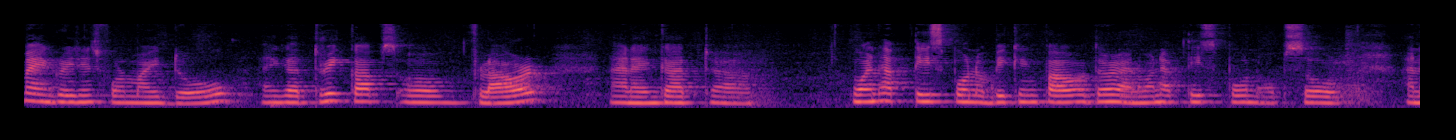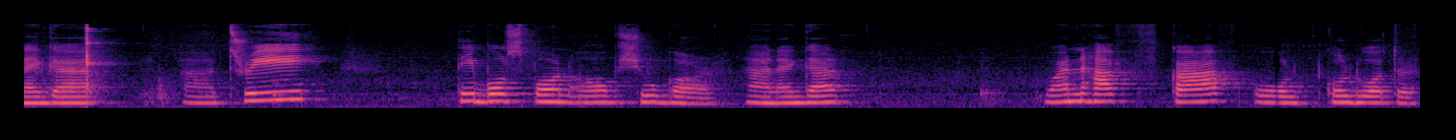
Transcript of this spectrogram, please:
my ingredients for my dough. I got three cups of flour and I got uh, one half teaspoon of baking powder and one half teaspoon of salt. And I got uh, three tablespoon of sugar. And I got one half cup of cold water.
